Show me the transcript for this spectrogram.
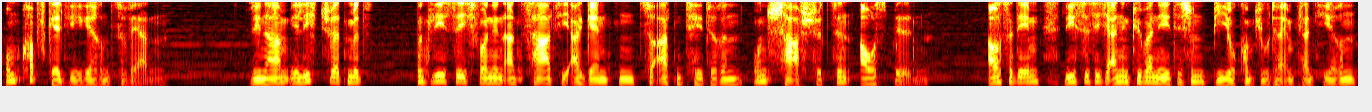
um Kopfgeldjägerin zu werden. Sie nahm ihr Lichtschwert mit und ließ sich von den Azati-Agenten zur Attentäterin und Scharfschützin ausbilden. Außerdem ließ sie sich einen kybernetischen Biocomputer implantieren,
